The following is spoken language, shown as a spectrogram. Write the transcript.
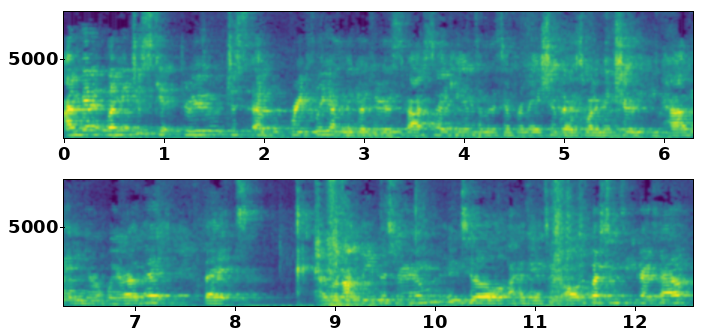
I'm gonna, let me just get through, just uh, briefly, I'm gonna go through as fast as I can some of this information, but I just wanna make sure that you have it and you're aware of it. But I will not leave this room until I have answered all the questions that you guys have.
